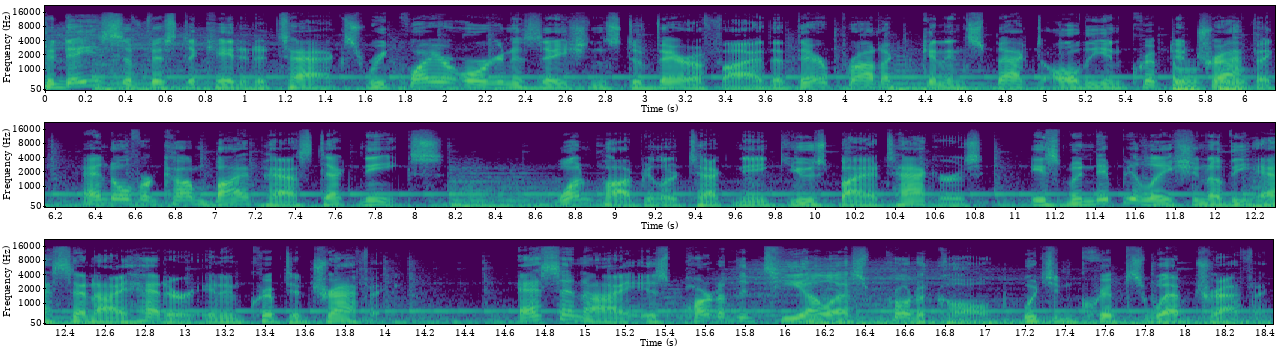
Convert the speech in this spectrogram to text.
Today's sophisticated attacks require organizations to verify that their product can inspect all the encrypted traffic and overcome bypass techniques. One popular technique used by attackers is manipulation of the SNI header in encrypted traffic. SNI is part of the TLS protocol, which encrypts web traffic.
